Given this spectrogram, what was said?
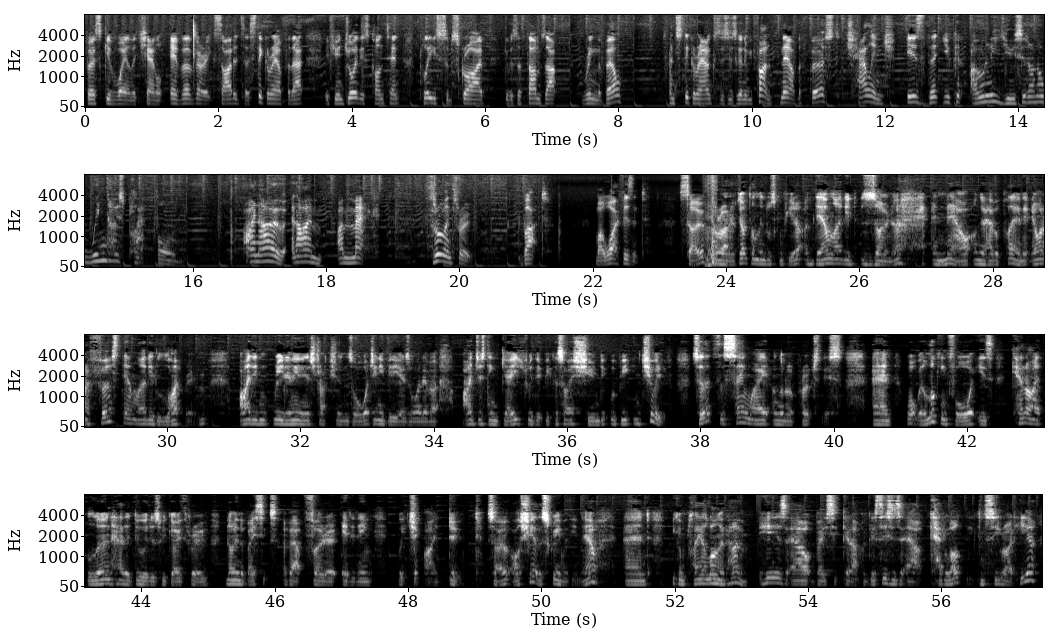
first giveaway on the channel ever. Very excited, so stick around for that. If you enjoy this content, please subscribe, give us a thumbs up, ring the bell, and stick around because this is going to be fun. Now, the first challenge is that you can only use it on a Windows platform. I know, and I'm, I'm Mac through and through, but my wife isn't. So, alright, I've jumped on Lyndall's computer, I've downloaded Zoner, and now I'm going to have a play on it. Now, when I first downloaded Lightroom, I didn't read any instructions or watch any videos or whatever. I just engaged with it because I assumed it would be intuitive. So that's the same way I'm going to approach this. And what we're looking for is can I learn how to do it as we go through, knowing the basics about photo editing, which I do. So I'll share the screen with you now and you can play along at home. Here's our basic getup. I guess this is our catalog that you can see right here.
